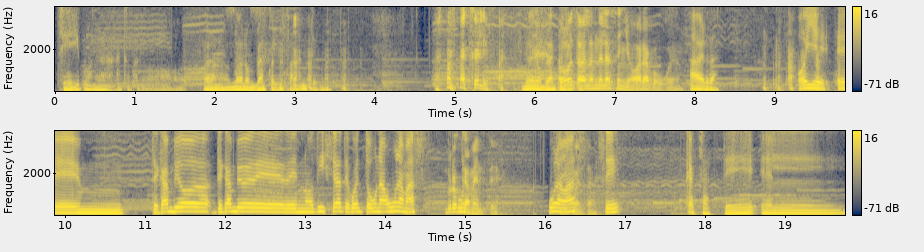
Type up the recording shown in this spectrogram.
Sí, pues no era blanca paloma. No, no, no era un blanco elefante, weón. elefante. No era un blanco ¿Cómo elefante. está hablando de la señora, pues, weón? Ah, verdad. Oye, em, te cambio, te cambio de, de noticia, te cuento una, una más. Bruscamente. Una Sí, más, cuéntame. sí. ¿Cachaste el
